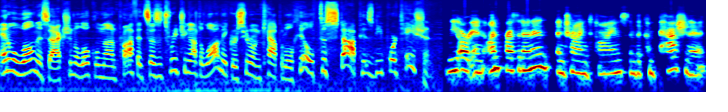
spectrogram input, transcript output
Animal Wellness Action, a local nonprofit, says it's reaching out to lawmakers here on Capitol Hill to stop his deportation. We are in unprecedented and trying times, and the compassionate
